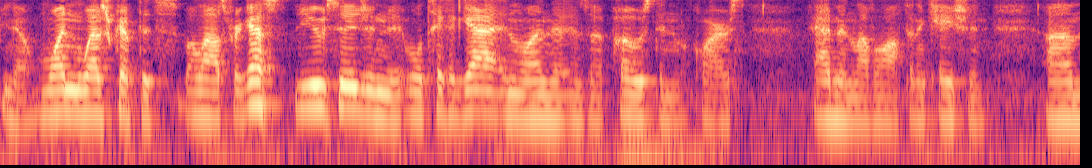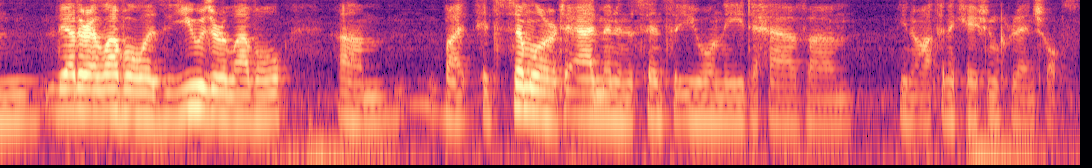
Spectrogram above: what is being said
you know one web script that allows for guest usage and it will take a GET, and one that is a post and requires admin level authentication. Um, the other level is user level, um, but it's similar to admin in the sense that you will need to have um, you know authentication credentials.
